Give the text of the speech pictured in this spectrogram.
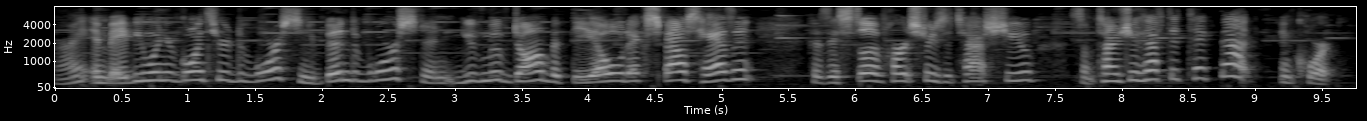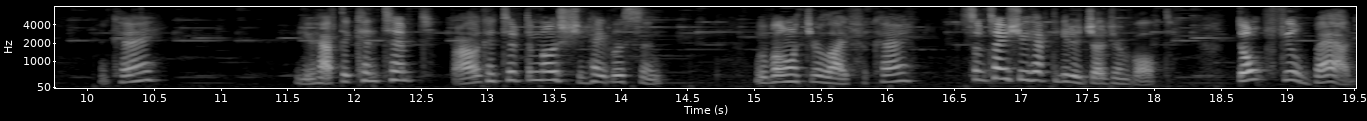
All right? And maybe when you're going through a divorce and you've been divorced and you've moved on, but the old ex spouse hasn't because they still have heartstrings attached to you, sometimes you have to take that in court. Okay? You have to contempt, file a contempt emotion. Hey, listen, move on with your life, okay? Sometimes you have to get a judge involved. Don't feel bad.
